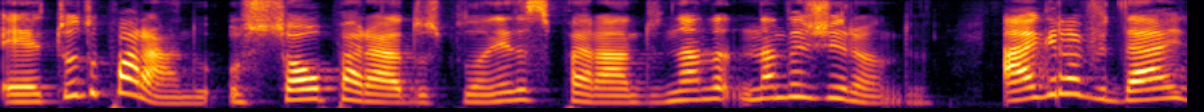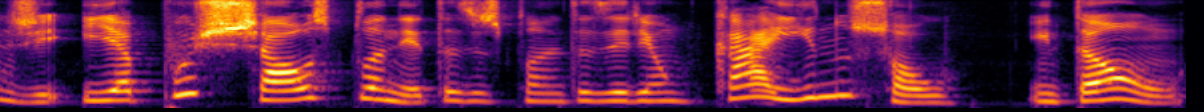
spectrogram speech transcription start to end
É tudo parado. O Sol parado, os planetas parados, nada, nada girando. A gravidade ia puxar os planetas e os planetas iriam cair no Sol. Então,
